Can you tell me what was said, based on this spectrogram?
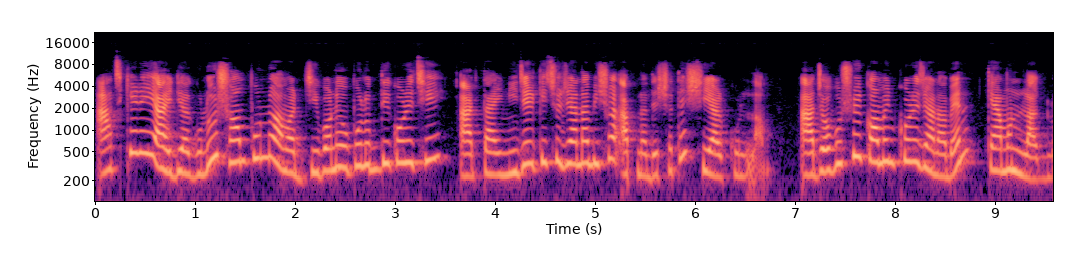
আজকের এই আইডিয়াগুলো সম্পূর্ণ আমার জীবনে উপলব্ধি করেছি আর তাই নিজের কিছু জানা বিষয় আপনাদের সাথে শেয়ার করলাম। আজ অবশ্যই কমেন্ট করে জানাবেন কেমন লাগল।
